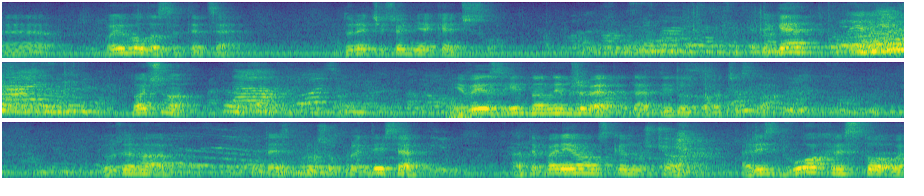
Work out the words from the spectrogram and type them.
е, виголосити це. До речі, сьогодні яке число? Яке? Точно? І ви згідно ним живете, так, згідно того числа? Дуже гарно. Отець, прошу пройтися. А тепер я вам скажу, що Різдво Христове,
